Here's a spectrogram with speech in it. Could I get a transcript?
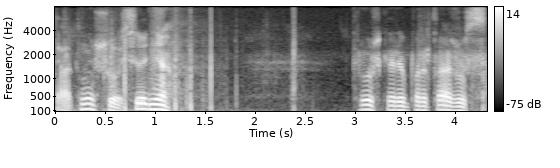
Так, ну що, сьогодні трошки репортажу з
